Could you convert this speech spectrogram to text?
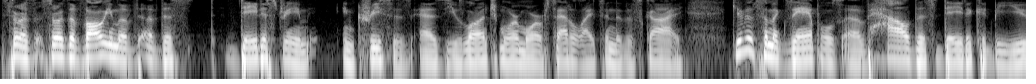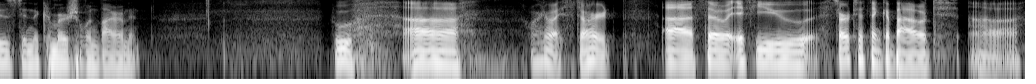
So as so as the volume of, of this data stream increases as you launch more and more satellites into the sky, give us some examples of how this data could be used in the commercial environment. Ooh, uh, where do I start? Uh, so if you start to think about, uh,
